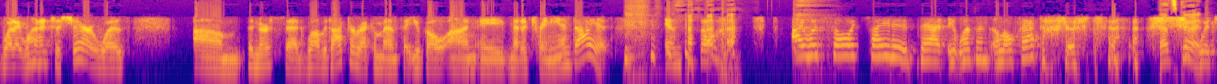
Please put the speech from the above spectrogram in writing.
what I wanted to share was um, the nurse said, "Well, the doctor recommends that you go on a Mediterranean diet," and so I was so excited that it wasn't a low-fat diet. That's good. Which,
